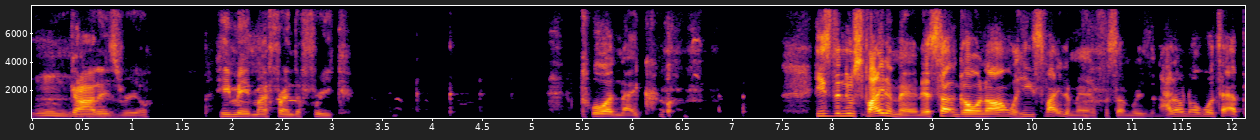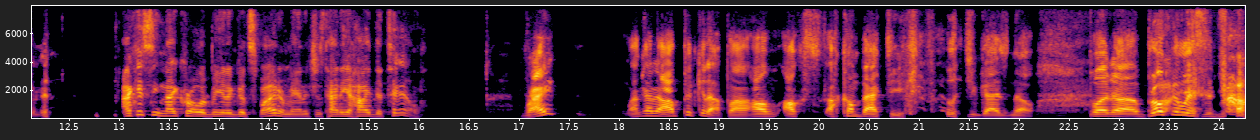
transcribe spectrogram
Mm. God is real. He made my friend a freak." Poor Nightcrawler. he's the new Spider-Man. There's something going on where he's Spider-Man for some reason. I don't know what's happening. I can see Nightcrawler being a good Spider-Man. It's just how do you hide the tail? Right? I got. I'll pick it up. I'll. I'll. I'll, I'll come back to you. let you guys know. But uh Broken Lizard, bro.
